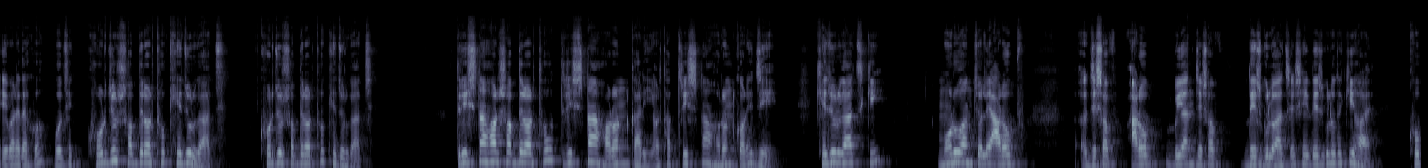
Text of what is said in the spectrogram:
এবারে দেখো, বলছে, খরজুর শব্দের অর্থ খেজুর গাছ। খরজুর শব্দের অর্থ খেজুর গাছ। তৃষ্ণাহর শব্দের অর্থ তৃষ্ণা হরণকারী অর্থাৎ তৃষ্ণা হরণ করে যে। খেজুর গাছ কি? মরু অঞ্চলে আরব, যেসব আরবিয়ান যেসব দেশগুলো আছে, সেই দেশগুলোতে কি হয়? খুব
